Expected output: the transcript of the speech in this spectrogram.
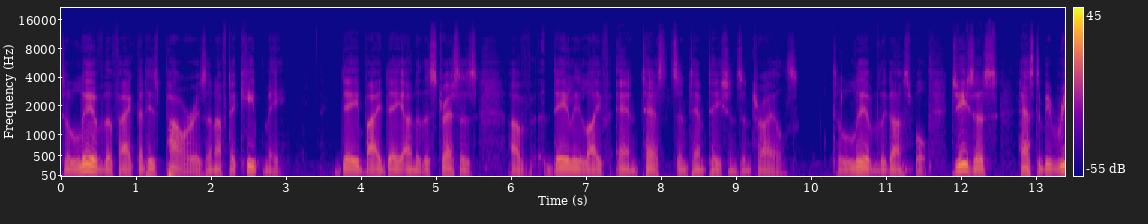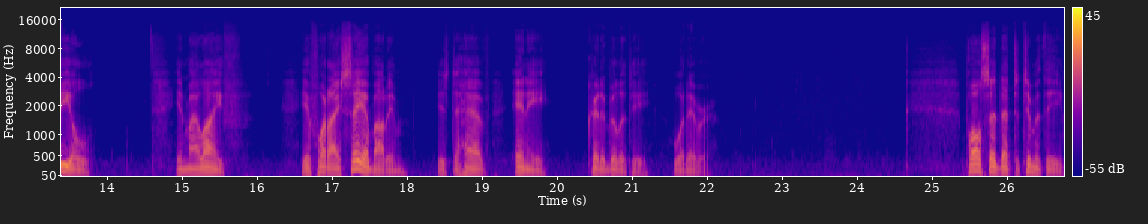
to live the fact that his power is enough to keep me day by day under the stresses of daily life and tests and temptations and trials. To live the gospel. Jesus has to be real in my life if what I say about him is to have any credibility whatever. Paul said that to Timothy.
